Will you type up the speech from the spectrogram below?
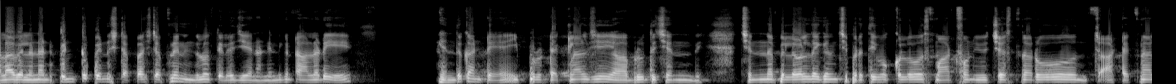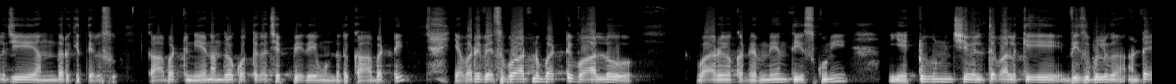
అలా వెళ్ళండి అంటే pin to pin step by step నేను ఇందులో తెలియజేయనండి. ఎందుకంటే ఆల్రెడీ ఎందుకంటే ఇప్పుడు టెక్నాలజీ అభివృద్ధి చెందింది. చిన్న పిల్లల దగ్గర నుంచి ప్రతి ఒక్కరు స్మార్ట్ ఫోన్ యూజ్ చేస్తున్నారు. ఆ టెక్నాలజీ అందరికీ తెలుసు. కాబట్టి నేను అందులో కొత్తగా చెప్పేది ఏమి ఉండదు. కాబట్టి ఎవరి వెసుబాటును బట్టి వాళ్ళు వారి యొక్క నిర్ణయం తీసుకుని ఎటు నుంచి వెళ్తే వాళ్ళకి విజిబుల్గా అంటే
